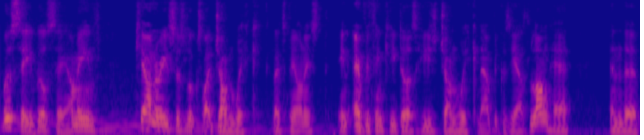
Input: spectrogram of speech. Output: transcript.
We'll see. We'll see. I mean, Keanu Reeves just looks like John Wick. Let's be honest. In everything he does, he's John Wick now because he has long hair and the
